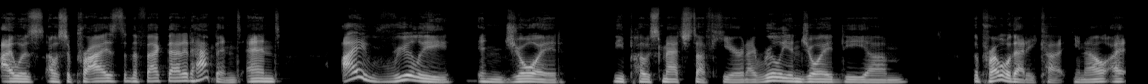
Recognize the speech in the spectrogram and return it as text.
I was I was surprised in the fact that it happened, and I really enjoyed the post match stuff here, and I really enjoyed the um the promo that he cut. You know, I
